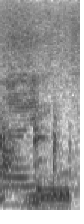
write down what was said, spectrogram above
That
